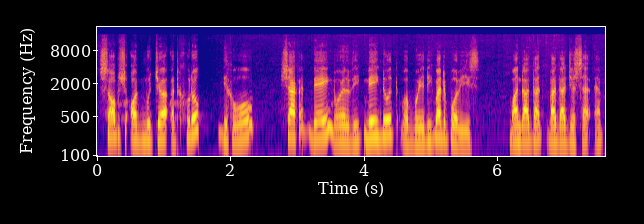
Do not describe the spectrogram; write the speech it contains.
soms ontmoet je het groep die gewoon zeggen: nee, we willen niet meedoen, we moeten niet met de politie. Maar dat, dat, dat, dat je ze hebt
